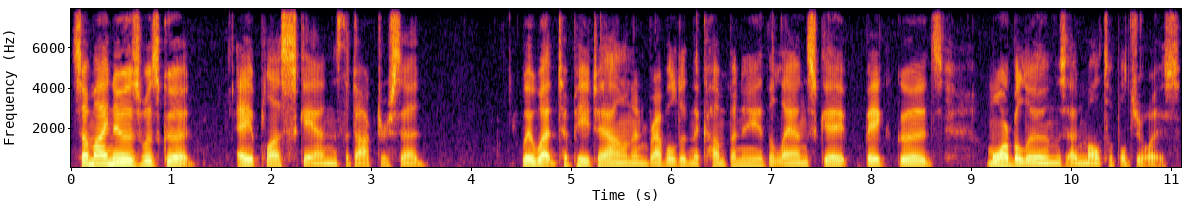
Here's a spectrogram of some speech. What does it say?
So my news was good. A plus scans, the doctor said. We went to P Town and reveled in the company, the landscape, baked goods, more balloons, and multiple joys.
